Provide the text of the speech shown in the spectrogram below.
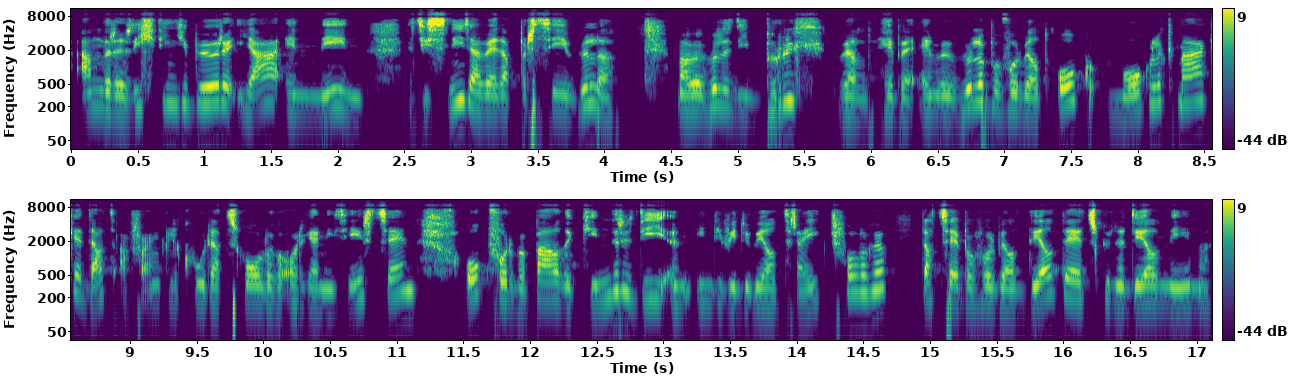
andere richting gebeuren. Ja en nee. Het is niet dat wij dat per se willen. Maar we willen die brug wel hebben. En we willen bijvoorbeeld ook mogelijk maken dat, afhankelijk hoe dat scholen georganiseerd zijn, ook voor bepaalde kinderen die een individueel traject volgen, dat zij bijvoorbeeld deeltijds kunnen deelnemen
